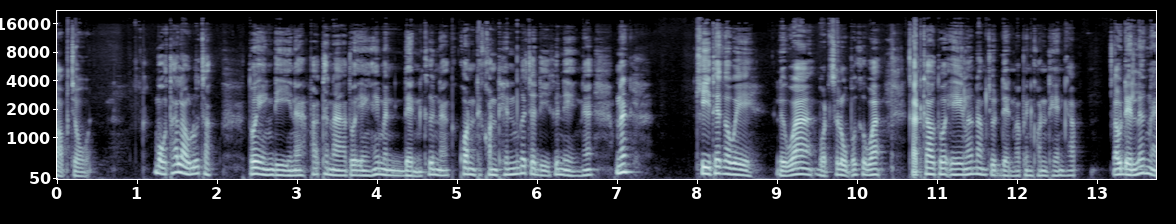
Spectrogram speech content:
ตอบโจทย์บอกถ้าเรารู้จักตัวเองดีนะพัฒนาตัวเองให้มันเด่นขึ้นนะ content ก็จะดีขึ้นเองนะนั้น key takeaway หรือว่าบทสรุปก็คือว่าขัดเกลาตัวเองแล้วนำจุดเด่นมาเป็น content ครับเราเด่นเรื่องไหน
